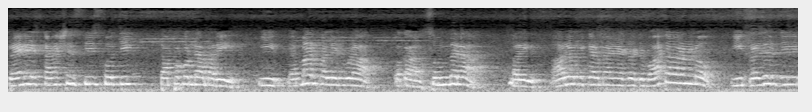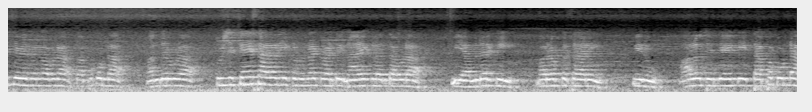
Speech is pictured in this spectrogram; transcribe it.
డ్రైనేజ్ కనెక్షన్స్ తీసుకొచ్చి తప్పకుండా మరి ఈ ఎంఆర్ పల్లెని కూడా ఒక సుందర మరి ఆరోగ్యకరమైనటువంటి వాతావరణంలో ఈ ప్రజలు జీవించే విధంగా కూడా తప్పకుండా అందరూ కూడా కృషి చేశారని ఇక్కడ ఉన్నటువంటి నాయకులంతా కూడా మీ అందరికీ మరొకసారి మీరు ఆలోచన చేయండి. తప్పకుండా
